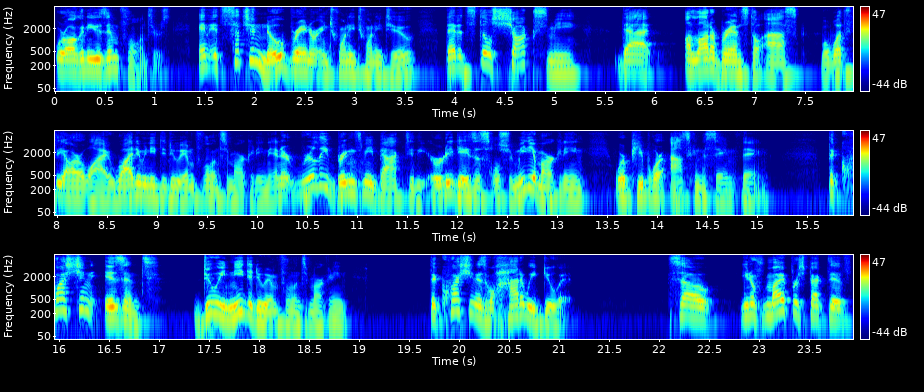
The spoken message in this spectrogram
We're all going to use influencers. And it's such a no brainer in 2022 that it still shocks me that a lot of brands still ask, Well, what's the ROI? Why do we need to do influencer marketing? And it really brings me back to the early days of social media marketing where people were asking the same thing. The question isn't, do we need to do influencer marketing? The question is, well, how do we do it? So, you know, from my perspective,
